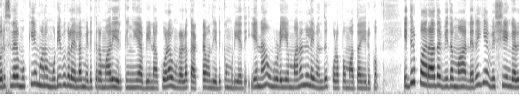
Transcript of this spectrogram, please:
ஒரு சில முக்கியமான முடிவுகள் எல்லாம் எடுக்கிற மாதிரி இருக்குங்க அப்படின்னா கூட உங்களால் கரெக்டாக வந்து எடுக்க முடியாது. ஏன்னா உங்களுடைய மனநிலை வந்து குழப்பமாக தான் இருக்கும். எதிர்பாராத விதமாக நிறைய விஷயங்கள்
